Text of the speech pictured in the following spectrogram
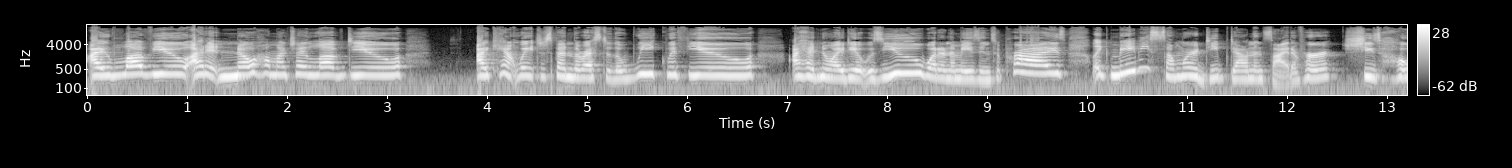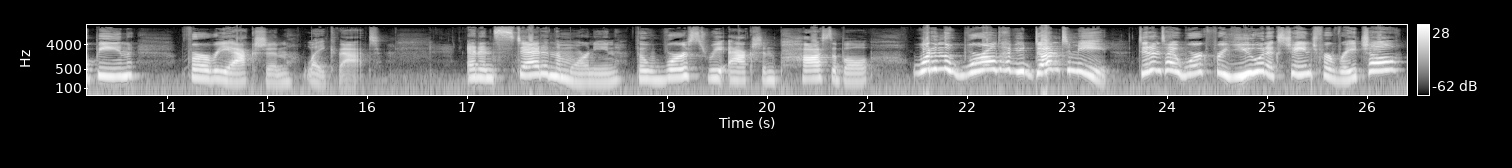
I love you. I didn't know how much I loved you. I can't wait to spend the rest of the week with you. I had no idea it was you. What an amazing surprise. Like maybe somewhere deep down inside of her, she's hoping for a reaction like that. And instead, in the morning, the worst reaction possible What in the world have you done to me? Didn't I work for you in exchange for Rachel?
